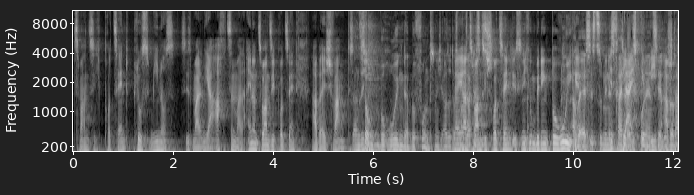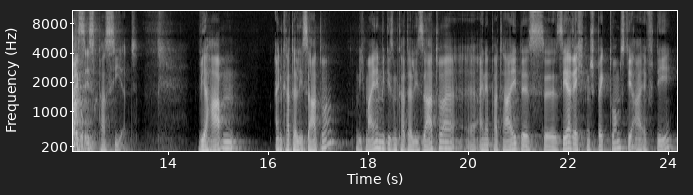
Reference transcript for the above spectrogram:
20 Prozent plus minus. Es ist mal ein Jahr 18, mal 21 Prozent, aber es schwankt. Das ist an sich so. ein beruhigender Befund, nicht? Also, dass naja, man sagt, 20 Prozent ist, ist, nicht unbedingt beruhigend. Aber es ist zumindest ist keine exponentielle Aber Steigerung. was ist passiert? Wir haben einen Katalysator, und ich meine mit diesem Katalysator äh, eine Partei des äh, sehr rechten Spektrums, die AfD,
